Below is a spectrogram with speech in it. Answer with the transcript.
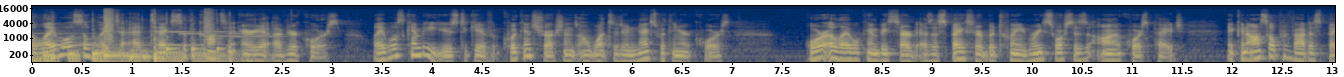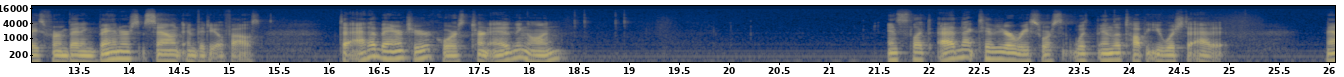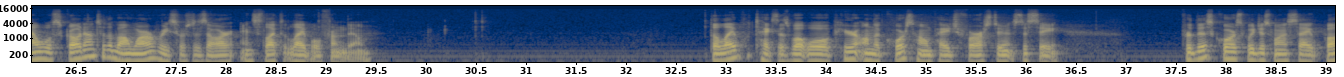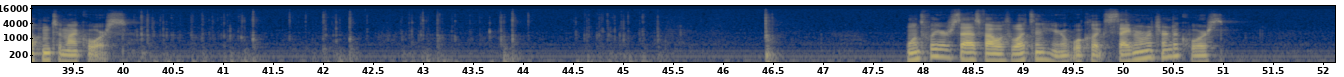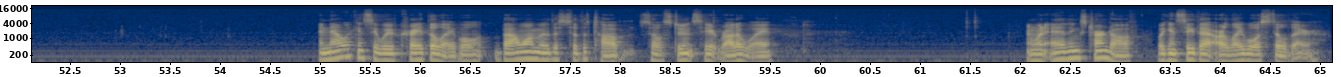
A label is a way to add text to the content area of your course. Labels can be used to give quick instructions on what to do next within your course, or a label can be served as a spacer between resources on a course page. It can also provide a space for embedding banners, sound, and video files. To add a banner to your course, turn editing on and select add an activity or resource within the topic you wish to add it. Now we'll scroll down to the bottom where our resources are and select label from them. The label text is what will appear on the course homepage for our students to see. For this course, we just want to say, welcome to my course. Once we are satisfied with what's in here, we'll click Save and Return to Course. And now we can see we've created the label, but I want to move this to the top so students see it right away. And when editing's turned off, we can see that our label is still there.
